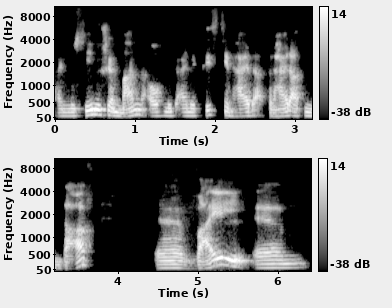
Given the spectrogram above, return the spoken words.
ein muslimischer Mann auch mit einer Christin verheiraten darf, weil ähm,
